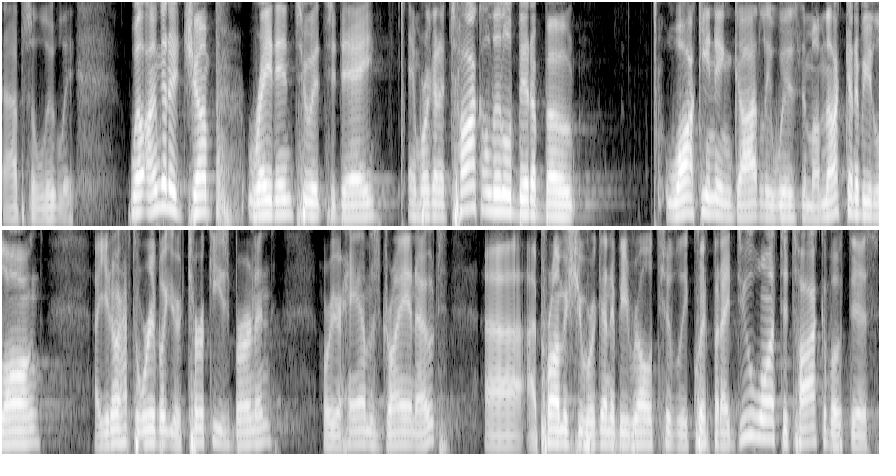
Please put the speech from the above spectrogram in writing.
Absolutely. Well, I'm going to jump right into it today, and we're going to talk a little bit about walking in godly wisdom. I'm not going to be long. Uh, you don't have to worry about your turkeys burning or your hams drying out. Uh, I promise you we're going to be relatively quick, but I do want to talk about this.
